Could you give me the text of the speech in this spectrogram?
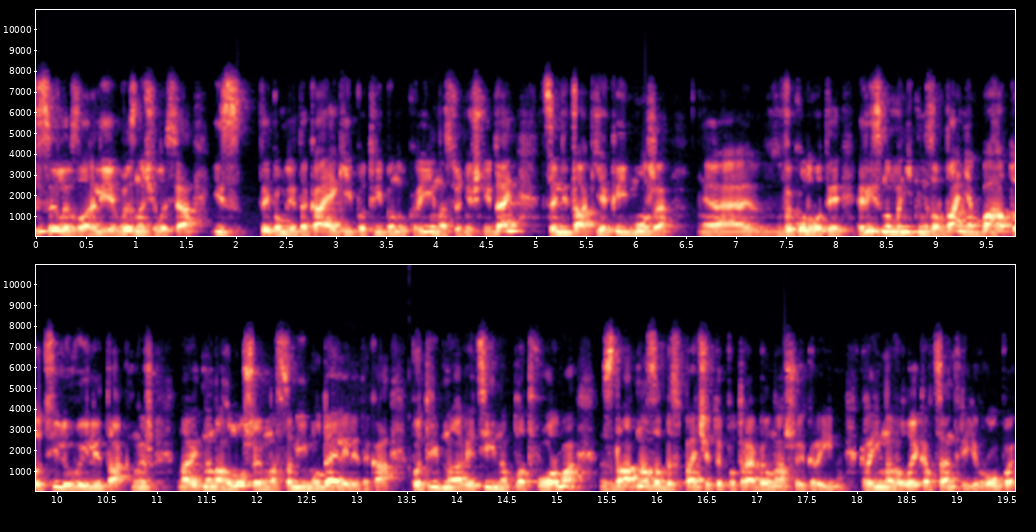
сили взагалі визначилися із типом літака, який потрібен Україні на сьогоднішній день. Це літак, який може е, виконувати різноманітні завдання, багатоцільовий літак. Ми ж навіть не наголошуємо на самій моделі літака. Потрібна авіаційна платформа, здатна забезпечити потреби нашої країни. Країна велика в центрі Європи,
